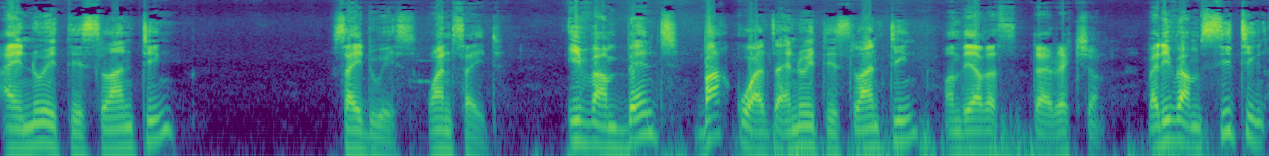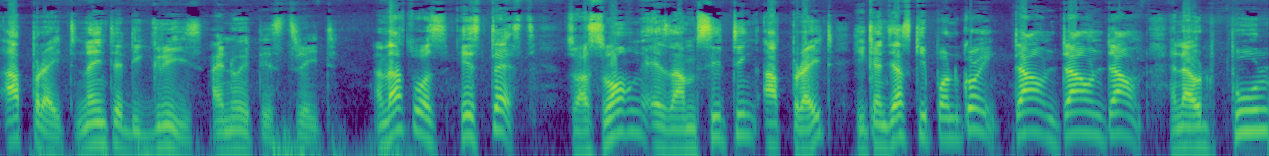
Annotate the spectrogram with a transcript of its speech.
I know it is slanting sideways, one side. If I'm bent backwards, I know it is slanting on the other direction. But if I'm sitting upright 90 degrees, I know it is straight. And that was his test. So as long as I'm sitting upright, he can just keep on going down, down, down. And I would pull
